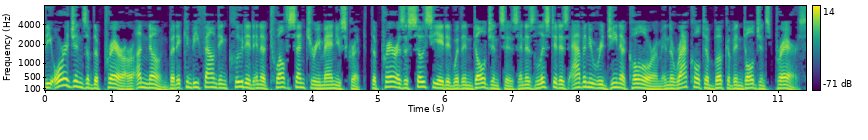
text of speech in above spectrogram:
The origins of the prayer are unknown but it can be found included in a 12th-century manuscript. The prayer is associated with indulgences and is listed as Avenue Regina Caelorum in the Raccolta Book of Indulgenced Prayers.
